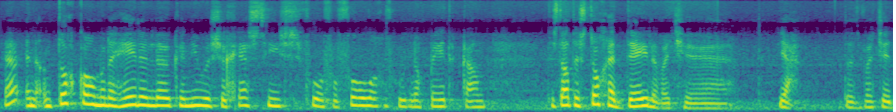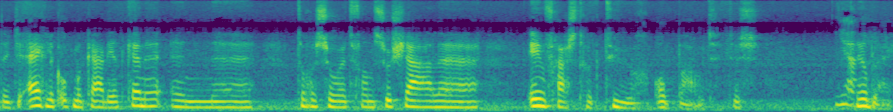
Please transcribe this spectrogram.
hè, en, en, toch komen er hele leuke nieuwe suggesties voor vervolgen, of hoe het nog beter kan. Dus dat is toch het delen wat je, ja, dat, wat je, dat je eigenlijk ook elkaar leert kennen en uh, toch een soort van sociale infrastructuur opbouwt. Dus ja. heel blij.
